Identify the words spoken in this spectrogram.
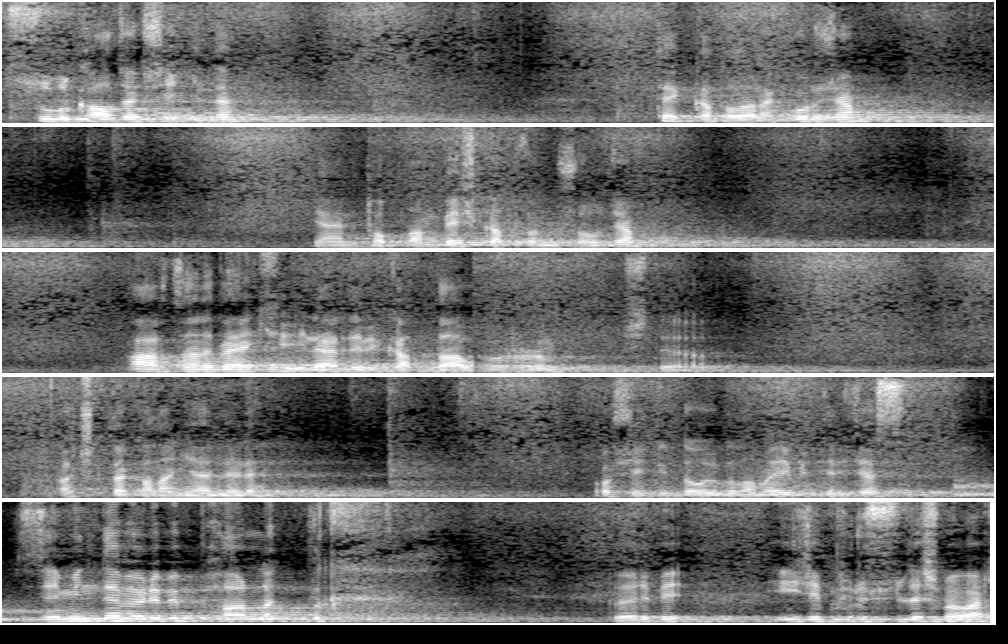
sulu kalacak şekilde tek kat olarak vuracağım. Yani toplam 5 kat vurmuş olacağım. Artanı belki ileride bir kat daha vururum. İşte açıkta kalan yerlere. O şekilde uygulamayı bitireceğiz. Zeminde böyle bir parlaklık, böyle bir iyice pürüzsüzleşme var.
